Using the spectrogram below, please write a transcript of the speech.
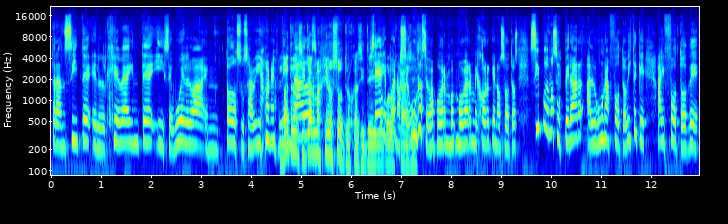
transite el G20 y se vuelva en todos sus aviones Va a blindados. transitar más que nosotros, casi te Sí, digo, por bueno, las seguro se va a poder mo- mover mejor que nosotros. Sí podemos esperar alguna foto. Viste que hay fotos de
